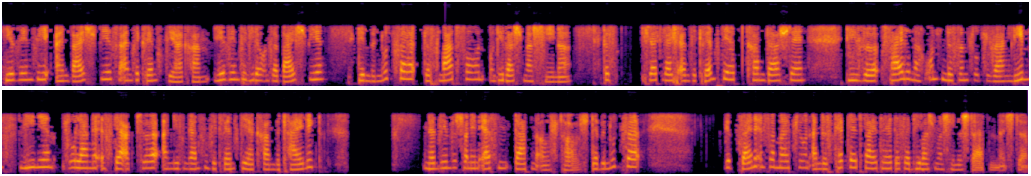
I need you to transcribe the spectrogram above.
Hier sehen Sie ein Beispiel für ein Sequenzdiagramm. Hier sehen Sie wieder unser Beispiel, den Benutzer, das Smartphone und die Waschmaschine. Das ich werde gleich ein Sequenzdiagramm darstellen. Diese Pfeile nach unten, das sind sozusagen Lebenslinien. Solange ist der Akteur an diesem ganzen Sequenzdiagramm beteiligt. Und dann sehen Sie schon den ersten Datenaustausch. Der Benutzer gibt seine Information an das Tablet weiter, dass er die Waschmaschine starten möchte.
